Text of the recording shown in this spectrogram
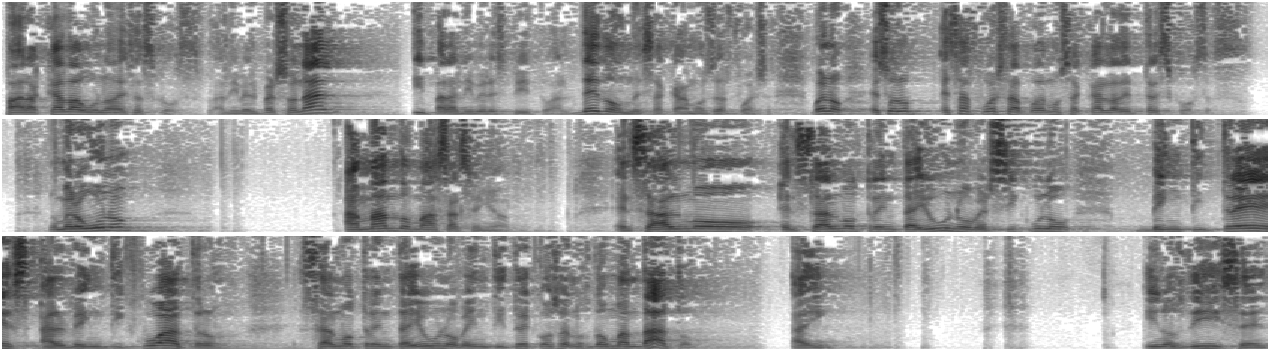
Para cada una de esas cosas, a nivel personal y para el nivel espiritual. ¿De dónde sacamos esa fuerza? Bueno, esa fuerza podemos sacarla de tres cosas. Número uno, amando más al Señor. El Salmo, el Salmo 31, versículo 23 al 24 Salmo 31, 23 cosas, nos da un mandato ahí. Y nos dice,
